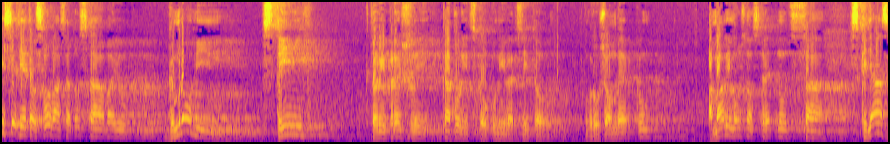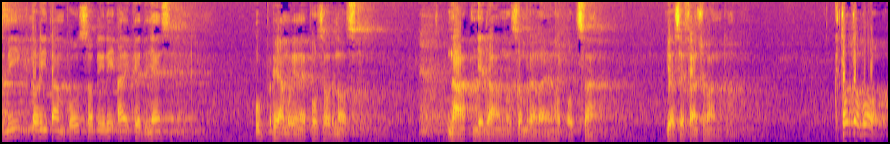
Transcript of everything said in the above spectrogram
isté tieto slova sa dostávajú k mnohým z tých, ktorí prešli katolíckou univerzitou v Ružomberku a mali možnosť stretnúť sa s kňazmi, ktorí tam pôsobili, aj keď dnes upriamujeme pozornosť na nedávno zomrelého otca Jozefa Žvandu. Kto to bol?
